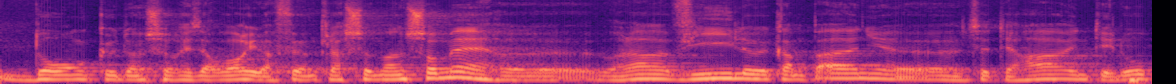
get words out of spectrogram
Donc, dans ce réservoir, il a fait un classement sommaire. Euh, voilà, ville, campagne, euh, etc. Intello,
